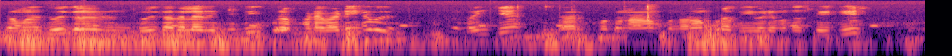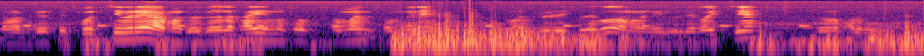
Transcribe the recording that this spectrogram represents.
তো আমাদের দই কালার দই কাতলার রেসিপি পুরো ফাটাফাটি। হয়েছে। আর কত নরম পুরো বিয়ে বাড়ির মতো সেই টেস্ট আমার ভিডিও শেষ করছি এবারে। আমার জল জল খাই আমরা সব সময়, সব মিলে। আমার ভিডিও দেখতে থাকো, আমার ভিডিও দেখা হচ্ছে। তোমরা ভালো থাকো।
